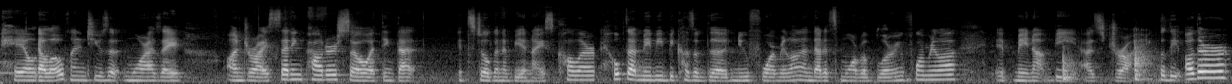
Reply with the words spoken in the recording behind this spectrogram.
pale yellow. Planning to use it more as a under eye setting powder. So I think that it's still going to be a nice color. I hope that maybe because of the new formula and that it's more of a blurring formula, it may not be as drying. So the other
